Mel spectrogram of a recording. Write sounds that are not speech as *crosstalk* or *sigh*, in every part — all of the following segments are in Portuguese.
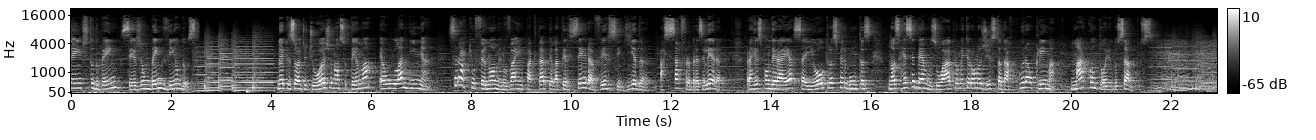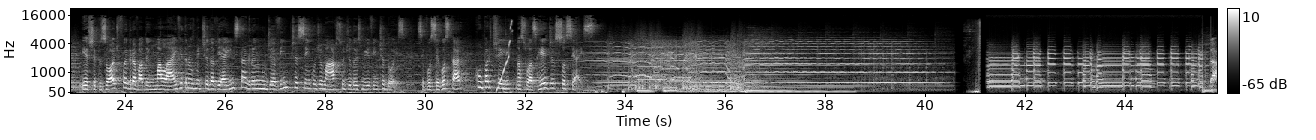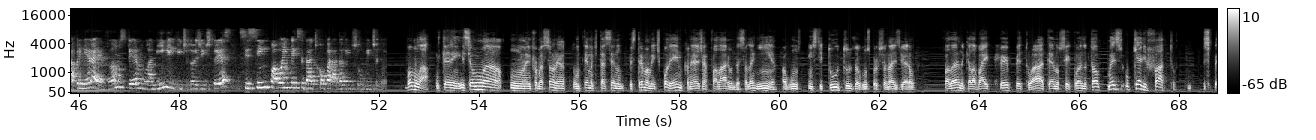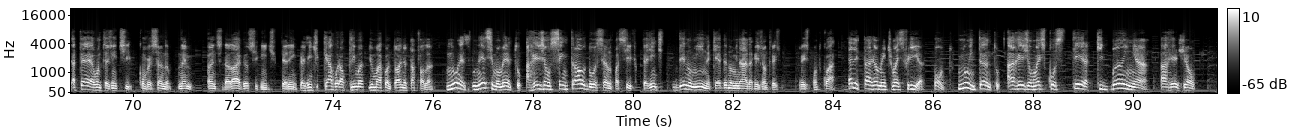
gente, tudo bem? Sejam bem-vindos. No episódio de hoje, o nosso tema é o Laninha. Será que o fenômeno vai impactar pela terceira vez seguida a safra brasileira? Para responder a essa e outras perguntas, nós recebemos o agrometeorologista da Rural Clima, Marco Antônio dos Santos. Este episódio foi gravado em uma live transmitida via Instagram no dia 25 de março de 2022. Se você gostar, compartilhe nas suas redes sociais. A primeira é: vamos ter um laninha em 22, 23? Se sim, qual a intensidade comparada a 21, 22? Vamos lá, Keren, isso é uma, uma informação, né? Um tema que está sendo extremamente polêmico, né? Já falaram dessa laninha, alguns institutos, alguns profissionais vieram falando que ela vai perpetuar até não sei quando tal. Mas o que é de fato, até ontem a gente conversando, né? Antes da live, é o seguinte, Keren, que a gente quer a Rural Clima e o Marco Antônio está falando. No, nesse momento, a região central do Oceano Pacífico, que a gente denomina, que é denominada região 3.4, ela está realmente mais fria. Ponto. No entanto, a região mais costeira que banha a região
